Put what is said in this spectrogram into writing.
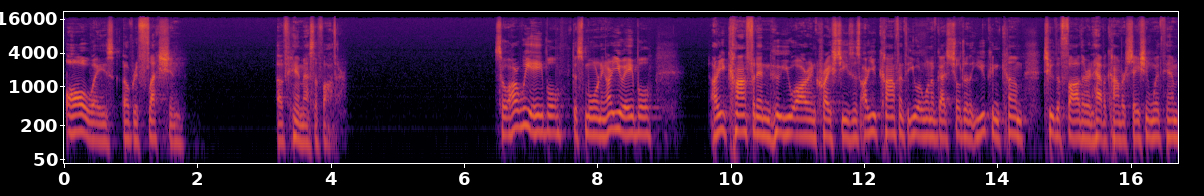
always a reflection of him as a father. So, are we able this morning? Are you able are you confident in who you are in Christ Jesus? Are you confident that you are one of God's children, that you can come to the Father and have a conversation with Him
